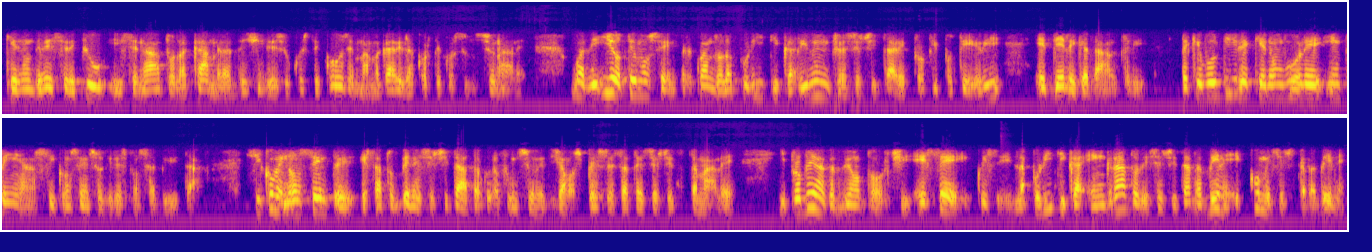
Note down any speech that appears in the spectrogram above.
che non deve essere più il Senato o la Camera a decidere su queste cose, ma magari la Corte Costituzionale. Guardi, io temo sempre quando la politica rinuncia a esercitare i propri poteri e delega ad altri, perché vuol dire che non vuole impegnarsi con senso di responsabilità. Siccome non sempre è stata bene esercitata quella funzione, diciamo spesso è stata esercitata male, il problema che dobbiamo porci è se la politica è in grado di esercitarla bene e come esercitarla bene,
